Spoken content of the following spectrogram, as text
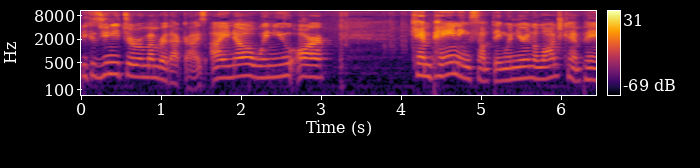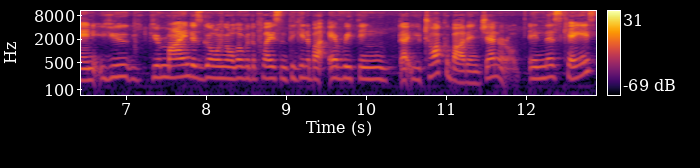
because you need to remember that, guys. I know when you are campaigning something, when you're in a launch campaign, you your mind is going all over the place and thinking about everything that you talk about in general. In this case,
